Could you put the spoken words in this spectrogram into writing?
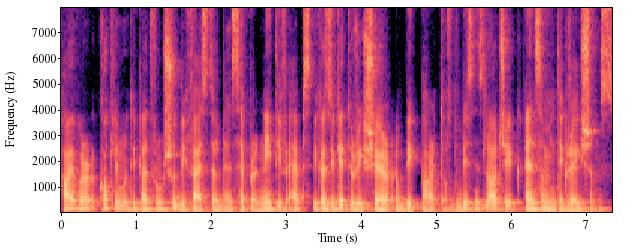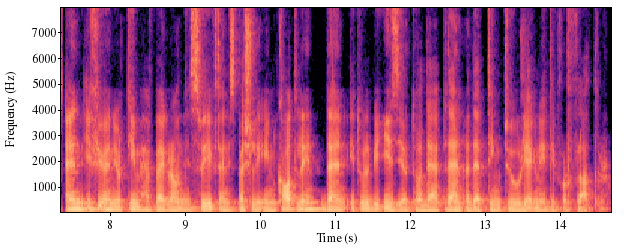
However, Kotlin multi-platform should be faster than separate native apps because you get to reshare a big part of the business logic and some integrations. And if you and your team have background in Swift and especially in Kotlin, then it will be easier to adapt than adapting to React Native or Flutter.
